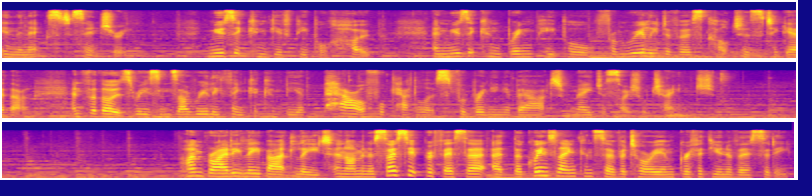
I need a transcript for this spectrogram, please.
in the next century. Music can give people hope and music can bring people from really diverse cultures together. And for those reasons, I really think it can be a powerful catalyst for bringing about major social change. I'm Brydie-Leigh Bartleet and I'm an Associate Professor at the Queensland Conservatorium, Griffith University.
